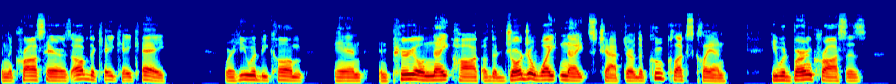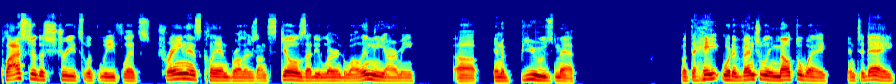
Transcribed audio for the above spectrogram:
in the crosshairs of the KKK, where he would become an Imperial Nighthawk of the Georgia White Knights chapter of the Ku Klux Klan. He would burn crosses, plaster the streets with leaflets, train his Klan brothers on skills that he learned while in the army, uh, and abuse meth. But the hate would eventually melt away, and today,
